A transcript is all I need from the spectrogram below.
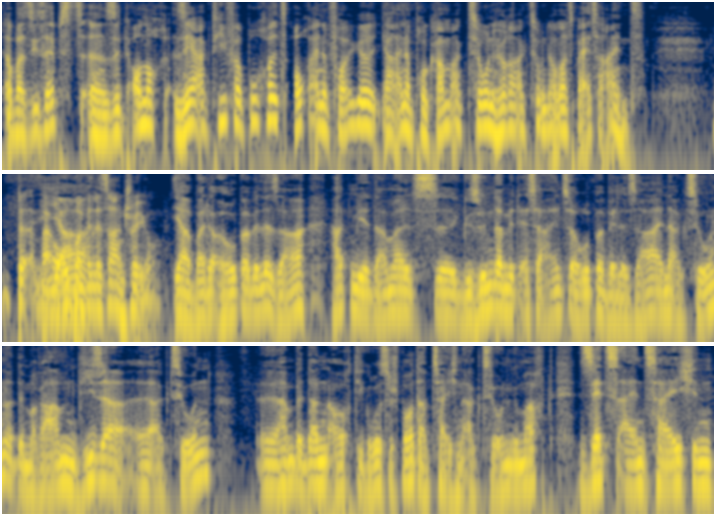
Aber Sie selbst äh, sind auch noch sehr aktiv, Herr Buchholz, auch eine Folge ja einer Programmaktion, Höreraktion damals bei SA1. Bei ja, Europawelle Saar, Entschuldigung. Ja, bei der Europawelle Saar hatten wir damals äh, Gesünder mit SA1 Europawelle Saar eine Aktion und im Rahmen dieser äh, Aktion haben wir dann auch die große Sportabzeichenaktion gemacht. Setz ein Zeichen,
